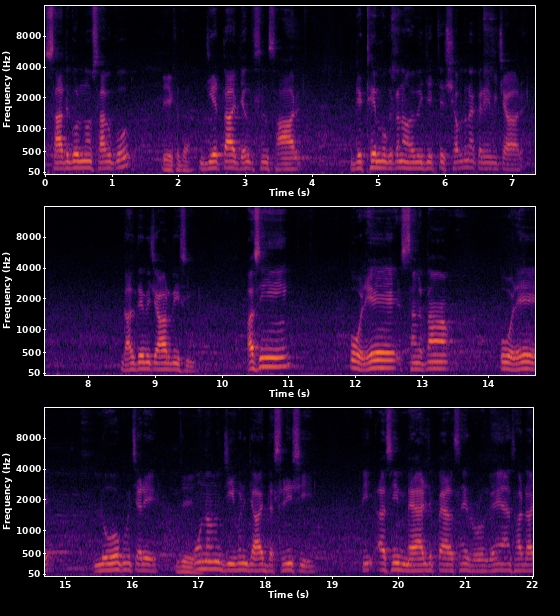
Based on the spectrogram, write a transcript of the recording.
ਸਤਿਗੁਰ ਨੂੰ ਸਭ ਕੋ ਦੇਖਦਾ। ਜੇਤਾ ਜਗਤ ਸੰਸਾਰ। ਡਿਠੇ ਮੁਕਤ ਨਾ ਹੋਵੇ ਜਿੱਤੇ ਸ਼ਬਦ ਨਾ ਕਰੇ ਵਿਚਾਰ। ਗੱਲ ਤੇ ਵਿਚਾਰ ਦੀ ਸੀ। ਅਸੀਂ ਭੋਲੇ ਸੰਗਤਾਂ ਭੋਲੇ ਲੋਕ ਵਿਚਾਰੇ ਜੀ। ਉਹਨਾਂ ਨੂੰ ਜੀਵਨ ਜਾਚ ਦੱਸਣੀ ਸੀ ਵੀ ਅਸੀਂ ਮੈਰਿਜ ਪੈਲਸ ਨੇ ਰੁਲ ਗਏ ਆ ਸਾਡਾ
